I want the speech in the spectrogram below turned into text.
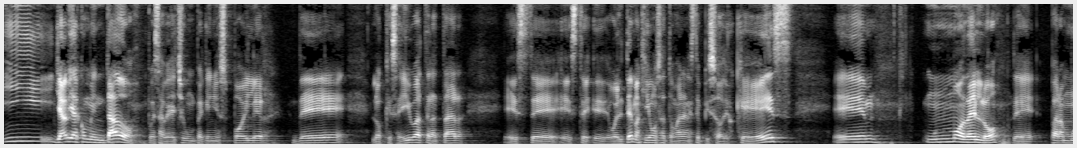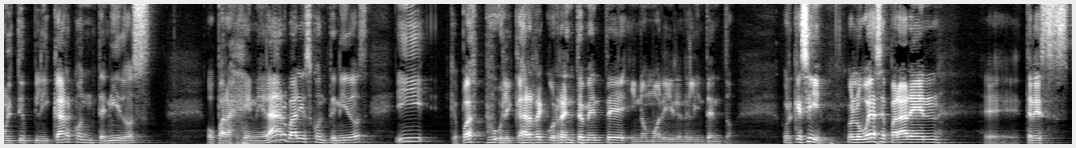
y ya había comentado, pues había hecho un pequeño spoiler de lo que se iba a tratar este, este, eh, o el tema que íbamos a tomar en este episodio, que es eh, un modelo de, para multiplicar contenidos o para generar varios contenidos y que puedas publicar recurrentemente y no morir en el intento. Porque sí, pues lo voy a separar en eh, tres,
